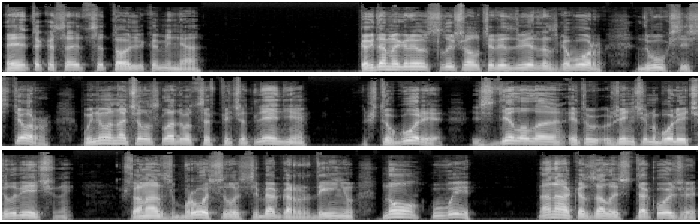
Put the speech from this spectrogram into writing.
Это касается только меня. — когда Мегре услышал через дверь разговор двух сестер, у него начало складываться впечатление, что горе сделало эту женщину более человечной, что она сбросила с себя гордыню, но, увы, она оказалась такой же,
